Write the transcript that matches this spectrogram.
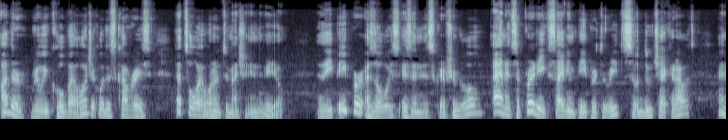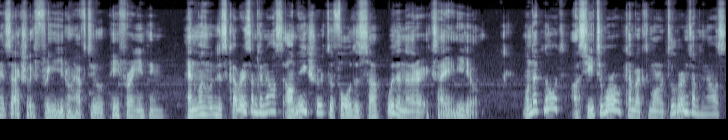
other really cool biological discoveries, that's all I wanted to mention in the video. The paper, as always, is in the description below, and it's a pretty exciting paper to read, so do check it out, and it's actually free, you don't have to pay for anything. And when we discover something else, I'll make sure to follow this up with another exciting video. On that note, I'll see you tomorrow, come back tomorrow to learn something else,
